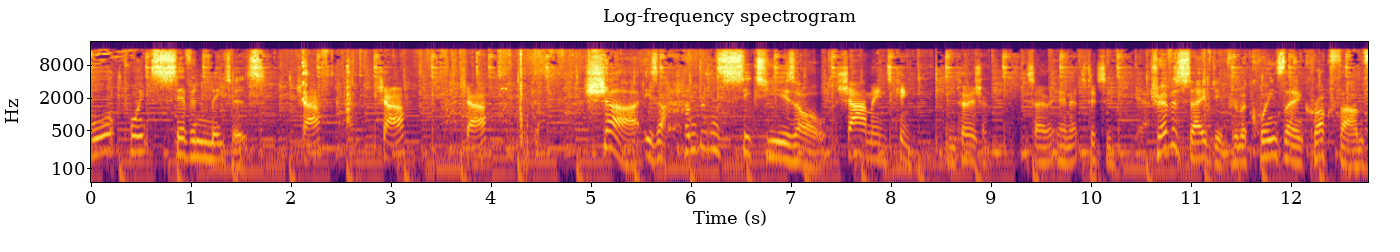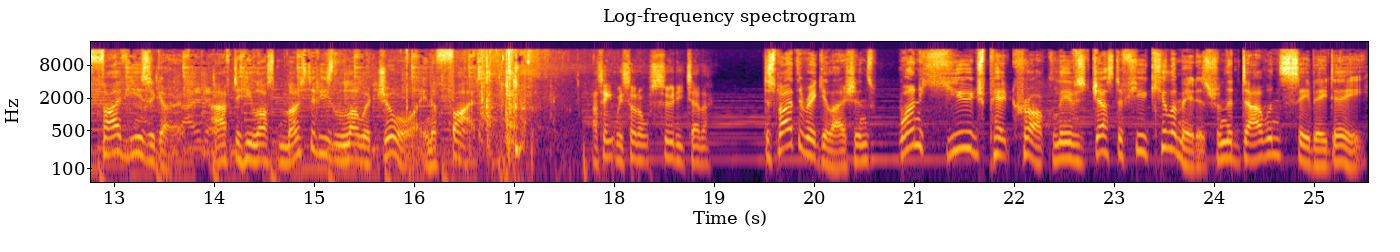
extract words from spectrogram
4.7 metres. Shah, Shah, Shah. Shah is 106 years old. Shah means king in Persian, so and it fits in. Trevor saved him from a Queensland croc farm five years ago after he lost most of his lower jaw in a fight. I think we sort of suit each other. Despite the regulations, one huge pet croc lives just a few kilometres from the Darwin CBD.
